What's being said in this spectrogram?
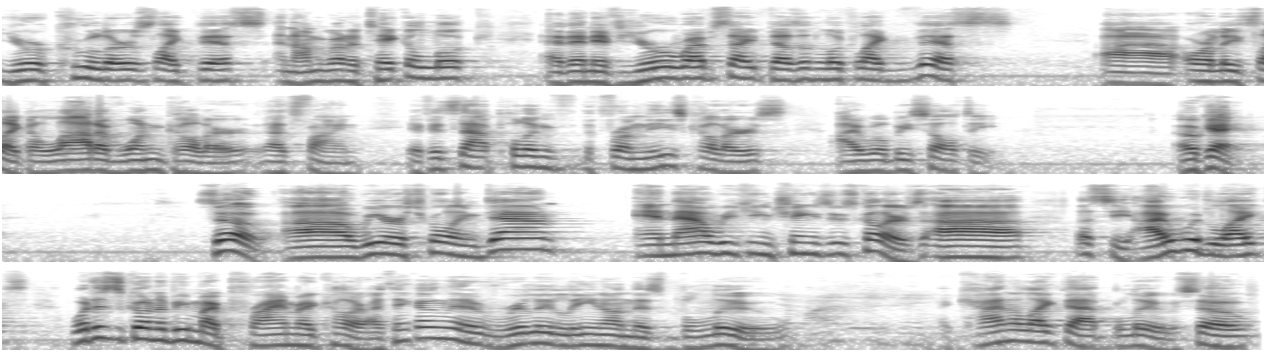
your Coolors like this and I'm going to take a look and then if your website doesn't look like this, uh, or at least like a lot of one color, that's fine. If it's not pulling from these colors, I will be salty. Okay, so uh, we are scrolling down and now we can change those colors. Uh, let's see, I would like, what is going to be my primary color? I think I'm going to really lean on this blue. I kind of like that blue. So,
